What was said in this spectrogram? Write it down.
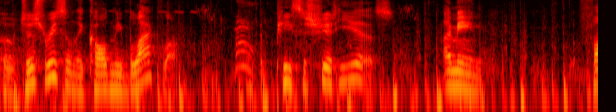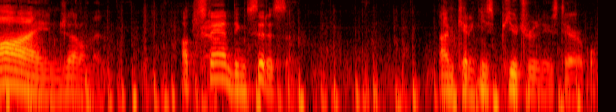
who just recently called me Black Lung. Move. The piece of shit he is. I mean, fine gentleman. Upstanding citizen. I'm kidding, he's putrid and he's terrible.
